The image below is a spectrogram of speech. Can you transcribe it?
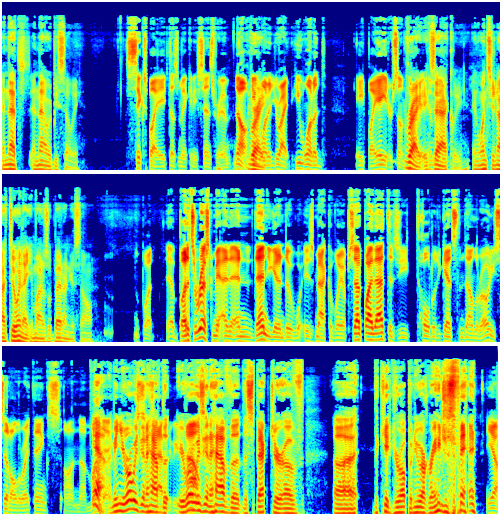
and that's and that would be silly. Six by eight doesn't make any sense for him. No, he Right. wanted. You're right. He wanted eight by eight or something. Right, I mean, exactly. And once you're not doing that, you might as well bet on yourself. But but it's a risk. And, and then you get into is McAvoy upset by that? Does he hold it against them down the road? He said all the right things on uh, Monday. Yeah, I mean, you're always going to have the you're always going to have the the specter of uh, the kid grew up a New York Rangers fan. yeah.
